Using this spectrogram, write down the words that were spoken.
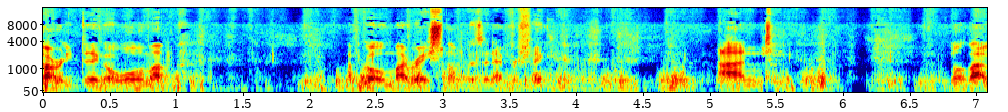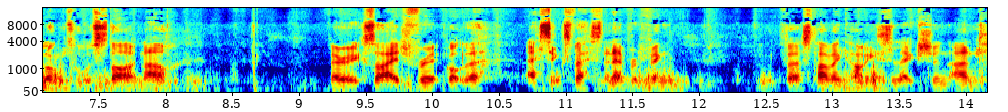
Currently doing a warm up. I've got all my race numbers and everything, and not that long till the start now. Very excited for it. Got the Essex vest and everything. First time in county selection, and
